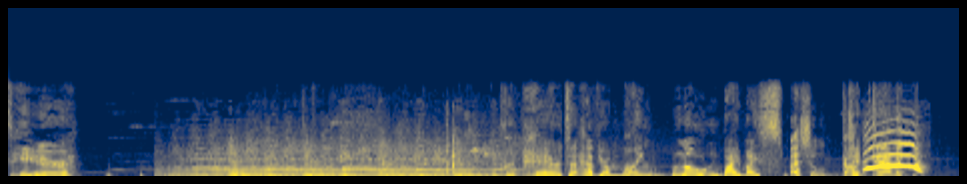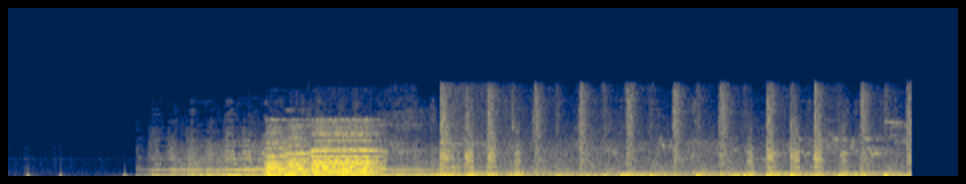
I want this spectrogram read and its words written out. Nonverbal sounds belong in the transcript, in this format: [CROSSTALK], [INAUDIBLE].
Here. Prepare to have your mind blown by my special God damn it!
